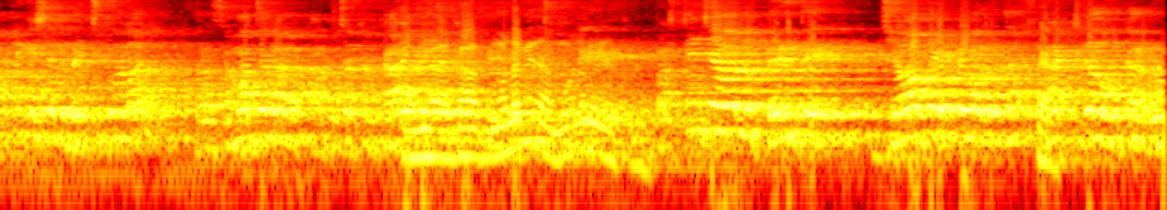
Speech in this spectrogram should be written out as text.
అప్లికేషన్ పెంచుకోవాలా? మన సమాచార కార్యక్రమం. ప్రశ్నించే వాళ్ళు పెరిగితే జవాబు చెప్పే వాళ్ళు కూడా కరెక్ట్గా ఉంటారు.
